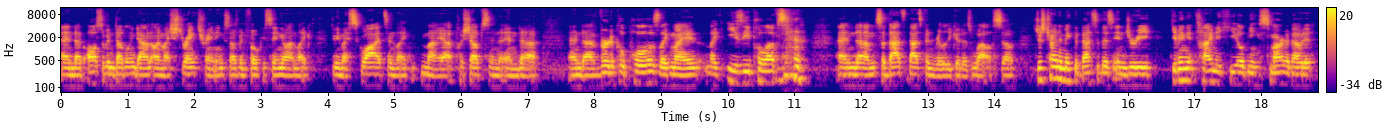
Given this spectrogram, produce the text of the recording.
And I've also been doubling down on my strength training. So I've been focusing on like doing my squats and like my uh, push-ups and, and uh, and uh, vertical pulls like my like easy pull-ups. And um, so that's that's been really good as well. So just trying to make the best of this injury giving it time to heal being smart about it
